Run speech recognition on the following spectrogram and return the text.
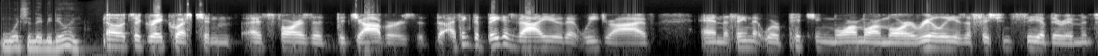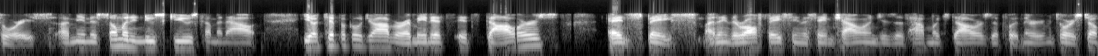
what should they be doing? No, it's a great question. As far as the, the jobbers, I think the biggest value that we drive and the thing that we're pitching more and more and more really is efficiency of their inventories. I mean, there's so many new SKUs coming out. You know, typical jobber. I mean, it's it's dollars and space. I think they're all facing the same challenges of how much dollars they put in their inventory. So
